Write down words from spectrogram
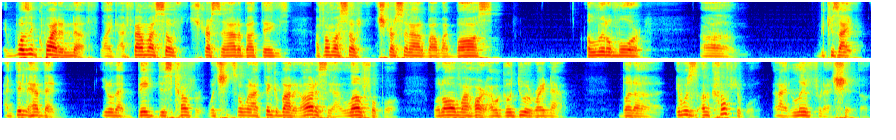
it wasn't quite enough. Like I found myself stressing out about things. I found myself stressing out about my boss a little more um, because I I didn't have that you know that big discomfort. Which so when I think about it honestly, I love football with all my heart. I would go do it right now, but uh, it was uncomfortable, and I lived for that shit though.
